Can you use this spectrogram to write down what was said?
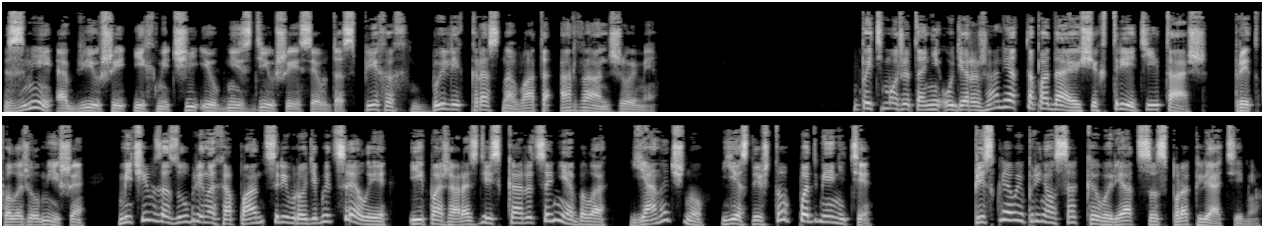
Змеи, обвившие их мечи и угнездившиеся в доспехах, были красновато-оранжевыми. «Быть может, они удержали от нападающих третий этаж», – предположил Миша. Мечи в зазубринах, а панцири вроде бы целые, и пожара здесь, кажется, не было. Я начну. Если что, подмените». Песклявый принялся ковыряться с проклятиями.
